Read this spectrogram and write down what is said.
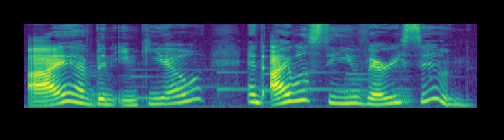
I have been Inkiio, and I will see you very soon.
